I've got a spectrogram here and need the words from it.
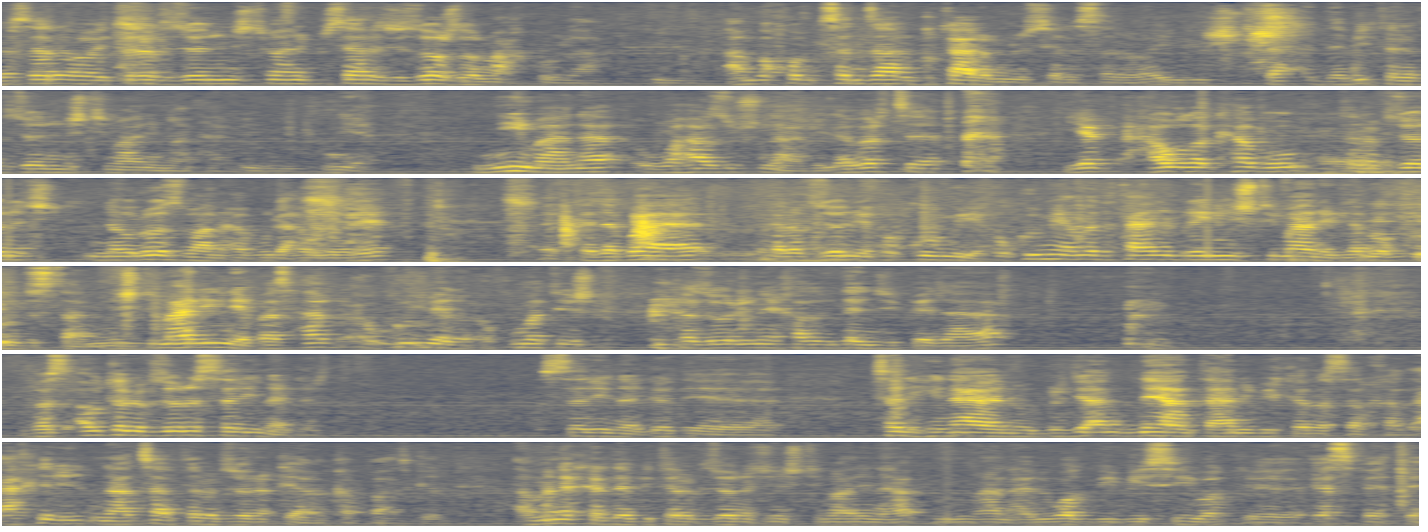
لەسەر ئەوەی تەلەڤزیۆنی نیشتمانی پرسیارێکی زۆر زۆر مەحقولە ئەم بەخۆم چەند جار گوتارم نووسێ لەسەرەوەی دەبی تەلەڤزیۆنی نیشتمانیمان هەبی نییە نیمانە وەها زوش نابی لەبەرچە یەک هەوڵەک هەبوو تەلەڤزیۆنێک نەورۆزمان هەبوو لە هەولێرێ کە دەبایە تەلەفزیۆنی حکومی حکومی ئەمە دەتانە برێن نیشتیمانی لە بۆ کوردستان نیشتیمانی نیە بەس هەر حکومی حکوومەتیش کە زۆرینەی خەڵک دەنجی پێدا بەس ئەو تەلەفزیۆنە سەری نەگرت سەری نەگرت چەند هینایان و بردیان نیانتانی بیکەنە سەرخەت ئاخری ناچار تەلەفزیۆنەکەیان قەپات کرد ئەمە نەکردەبی تەلەفزیۆنە نیشتیمانی هەبی وەک BBC وەک SPT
